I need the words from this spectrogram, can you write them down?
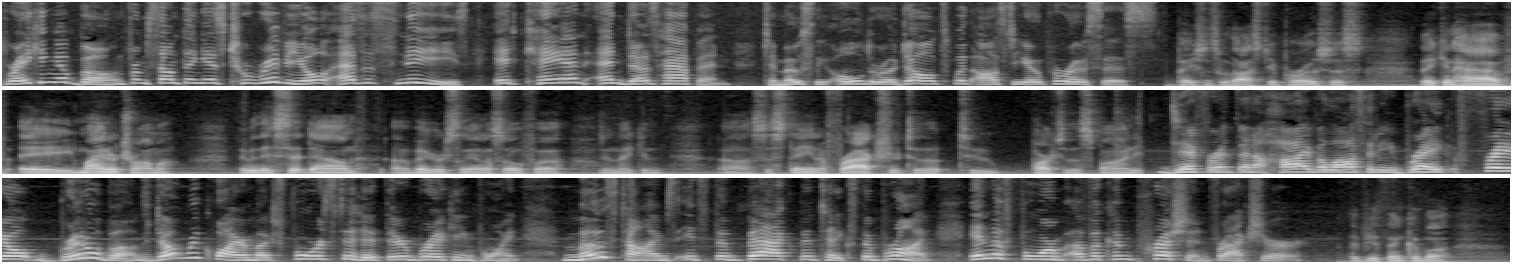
breaking a bone from something as trivial as a sneeze. It can and does happen to mostly older adults with osteoporosis. Patients with osteoporosis, they can have a minor trauma. Maybe they sit down uh, vigorously on a sofa and they can uh, sustain a fracture to, the, to parts of the spine. Different than a high velocity break, frail, brittle bones don't require much force to hit their breaking point. Most times it's the back that takes the brunt in the form of a compression fracture. If you think of a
